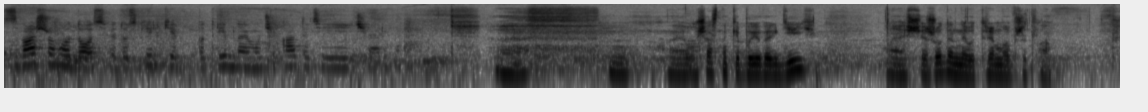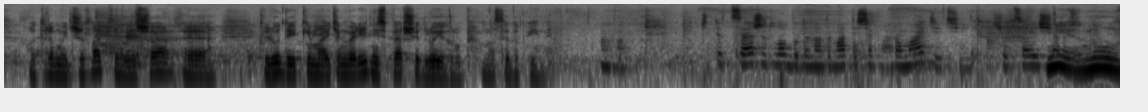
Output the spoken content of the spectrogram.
З вашого досвіду, скільки потрібно йому чекати цієї черги? Е, Учасники бойових дій е, ще жоден не отримав житла. Отримують житла лише е, люди, які мають інвалідність першої другої групи внаслідок війни. Це житло буде надаватися в громаді цій? Чи це ще Ні, раз? ну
